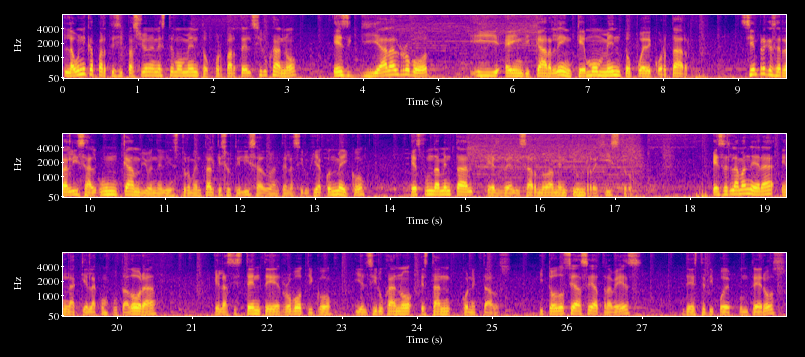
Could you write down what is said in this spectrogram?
la única participación en este momento por parte del cirujano es guiar al robot y, e indicarle en qué momento puede cortar. Siempre que se realiza algún cambio en el instrumental que se utiliza durante la cirugía con Meiko, es fundamental el realizar nuevamente un registro. Esa es la manera en la que la computadora, el asistente robótico y el cirujano están conectados. Y todo se hace a través de este tipo de punteros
